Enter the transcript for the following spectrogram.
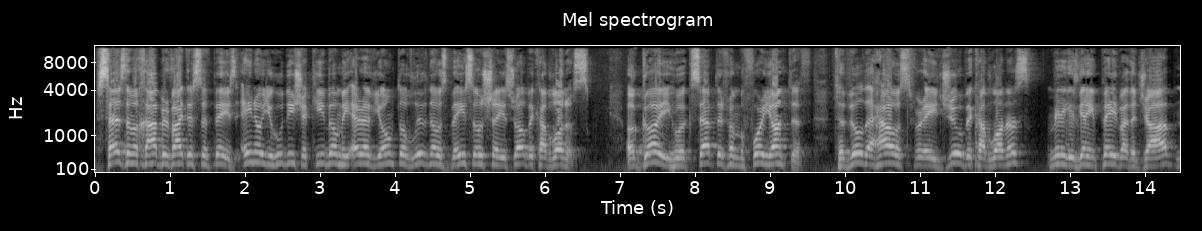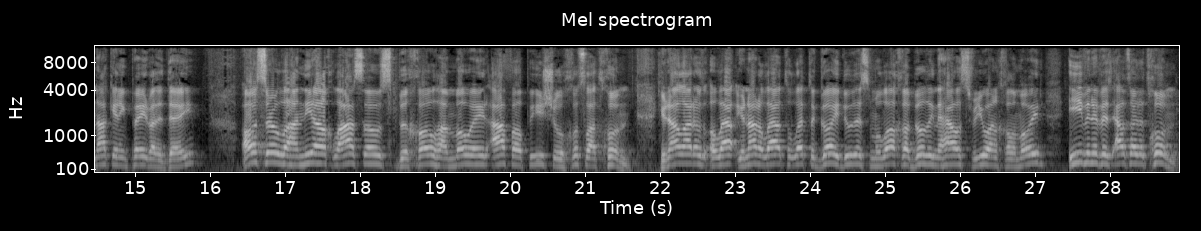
Says the Mechaber Vaitis of Beis, Eino Yehudi Shekibel mi Erev Yom Tov Livnos Beisos She Yisrael. A guy who accepted from before Yontif to build a house for a Jew Bekablonos, meaning he's getting paid by the job, not getting paid by the day. Aser lahaniach lasos b'chol hamoed afal pishu chutz latchum. You're not allowed to allow. You're not allowed to let the guy do this malacha, building the house for you on cholamoid, even if it's outside the tchum.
